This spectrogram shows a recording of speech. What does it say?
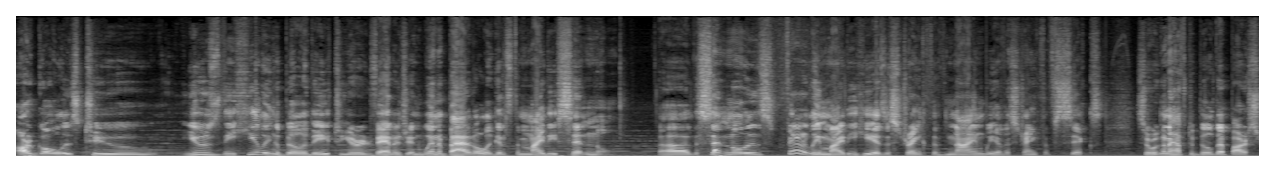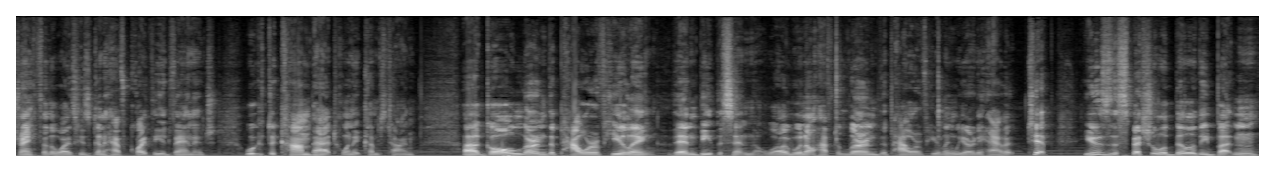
our goal is to use the healing ability to your advantage and win a battle against the mighty Sentinel. Uh, the Sentinel is fairly mighty. He has a strength of 9, we have a strength of 6. So we're going to have to build up our strength, otherwise he's going to have quite the advantage. We'll get to combat when it comes time. Uh, goal, learn the power of healing, then beat the Sentinel. Well, we don't have to learn the power of healing, we already have it. Tip, use the special ability button.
